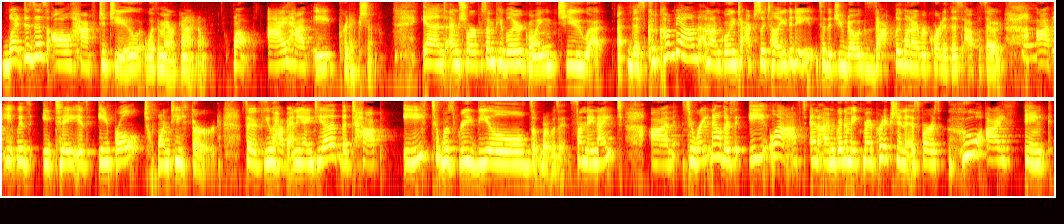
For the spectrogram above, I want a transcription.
what does this all have to do with American Idol? Well, I have a prediction. And I'm sure some people are going to, uh, uh, this could come down, and I'm going to actually tell you the date so that you know exactly when I recorded this episode. Uh, it was, today is April 23rd. So if you have any idea, the top eight was revealed what was it sunday night um, so right now there's eight left and i'm going to make my prediction as far as who i think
